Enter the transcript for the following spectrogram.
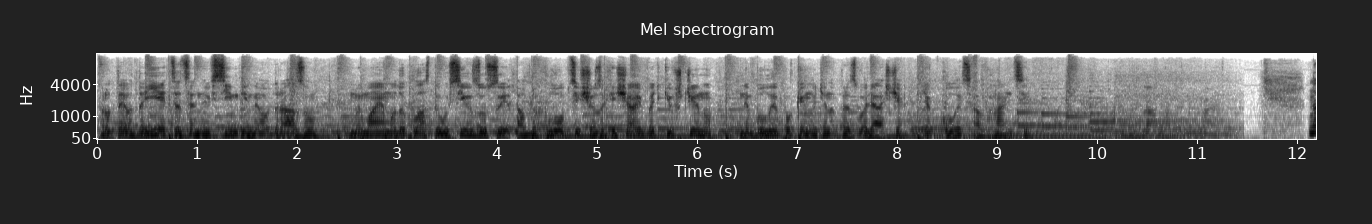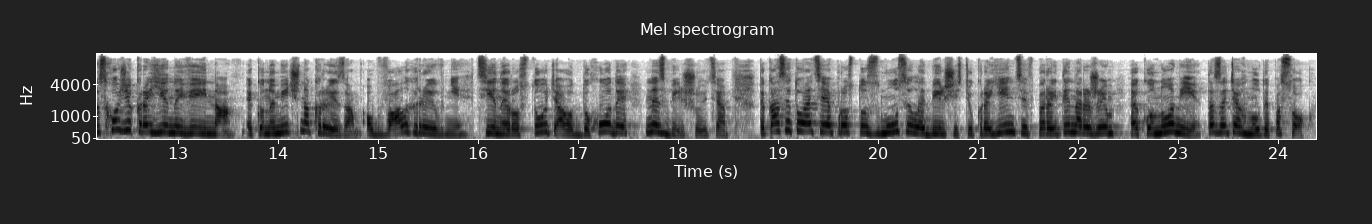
Проте вдається це не всім і не одразу. Ми маємо докласти усіх зусиль, аби хлопці, що захищають батьківщину, не були покинуті на призволяще, як колись афганці. На сході країни війна, економічна криза, обвал гривні, ціни ростуть, а от доходи не збільшуються. Така ситуація просто змусила більшість українців перейти на режим економії та затягнути пасок.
